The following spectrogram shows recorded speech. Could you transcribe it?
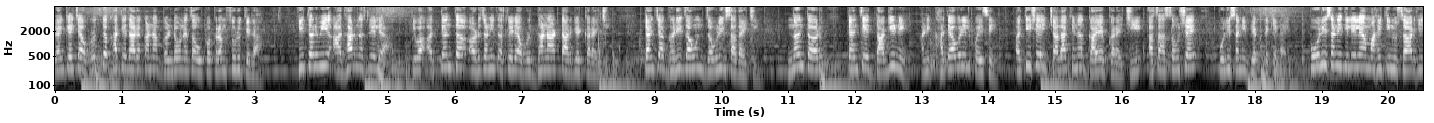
बँकेच्या वृद्ध खातेधारकांना गंडवण्याचा उपक्रम सुरू केला. ही तन्वी आधार नसलेल्या किंवा अत्यंत अडचणीत असलेल्या वृद्धांना टार्गेट करायची. त्यांच्या घरी जाऊन जवळीक साधायची. नंतर त्यांचे दागिने आणि खात्यावरील पैसे अतिशय चालाखीनं गायब करायची असा संशय पोलिसांनी व्यक्त केलाय. पोलिसांनी दिलेल्या माहितीनुसार ही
